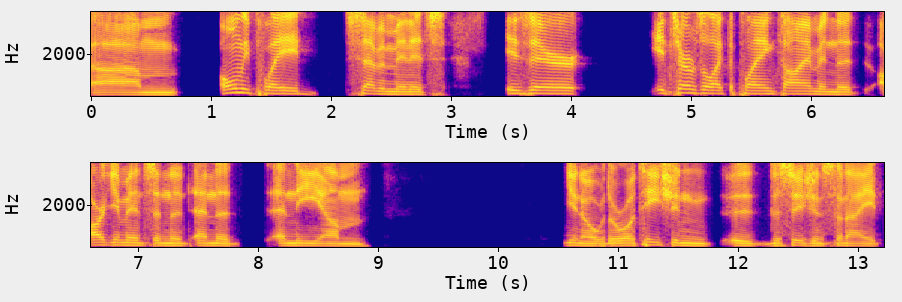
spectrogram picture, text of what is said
Um, only played seven minutes. Is there, in terms of like the playing time and the arguments and the and the and the um, you know, the rotation uh, decisions tonight?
